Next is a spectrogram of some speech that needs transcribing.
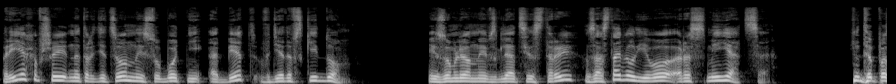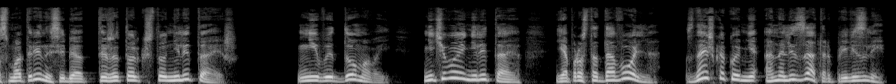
приехавший на традиционный субботний обед в дедовский дом. Изумленный взгляд сестры заставил его рассмеяться. «Да посмотри на себя, ты же только что не летаешь». «Не выдумывай. Ничего я не летаю. Я просто довольна. Знаешь, какой мне анализатор привезли?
